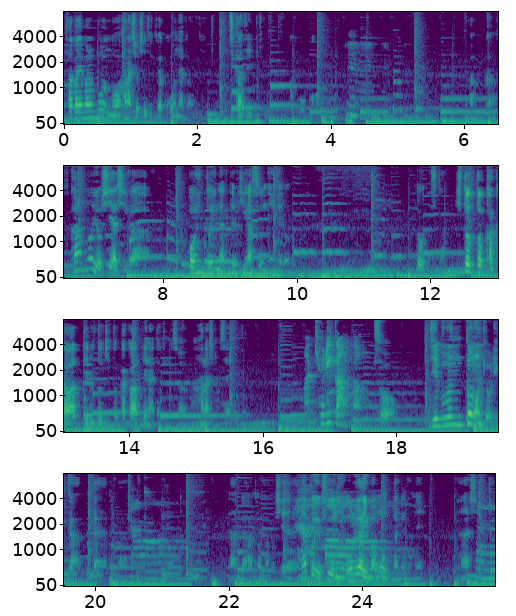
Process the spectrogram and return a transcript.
サバイバルモードの話をしてる時はこんな感じ。近づいてくる。こうんうんうん。うなんか、俯瞰の良し悪しがポイントになってる気がするねんけど。どうですか？人と関わってる時と関わってない時のそういう話もそうやけど。あ、距離感が。そう。自分との距離感みたいなのが、あなんかあるのかもしれないなというふうに俺は今思ったけどね。話あ。をて。う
